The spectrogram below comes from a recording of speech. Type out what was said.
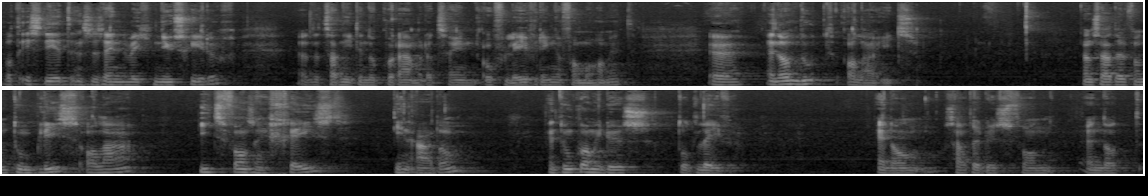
wat, is dit? En ze zijn een beetje nieuwsgierig. Uh, dat staat niet in de Koran, maar dat zijn overleveringen van Mohammed. Uh, en dan doet Allah iets. Dan staat er van toen blies Allah iets van zijn geest in Adam. En toen kwam hij dus tot leven. En dan staat er dus van, en dat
